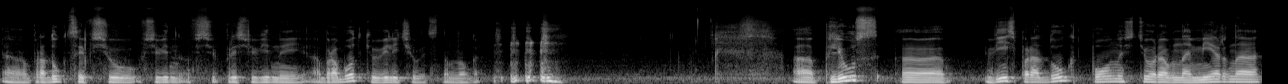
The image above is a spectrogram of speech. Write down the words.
э, продукции всю, всю видно, всю, при сювидной обработке увеличиваются намного. Э, плюс весь продукт полностью равномерно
